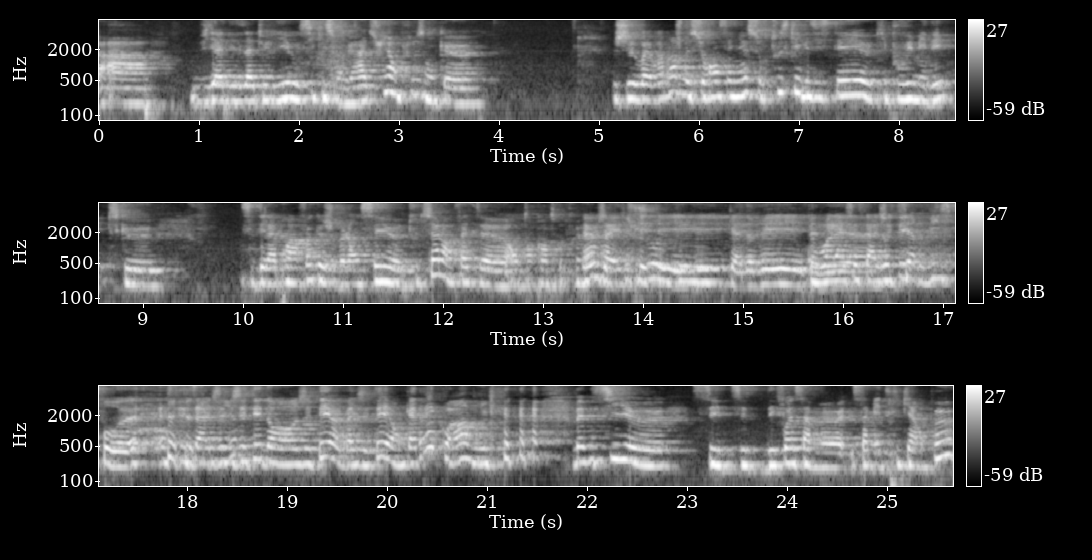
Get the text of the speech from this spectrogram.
à, via des ateliers aussi qui sont gratuits en plus. Donc, euh, je, ouais, vraiment, je me suis renseignée sur tout ce qui existait, euh, qui pouvait m'aider, puisque c'était la première fois que je me lançais euh, toute seule en fait euh, en tant qu'entrepreneur. J'avais J'avais toujours été Voilà, c'est euh, ça, d'autres j'étais- services pour. euh, c'est ça, j'étais dans, j'étais, euh, bah, j'étais encadrée quoi. hein, donc même si euh, c'est, c'est- des fois ça me, ça m'étriquait un peu,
